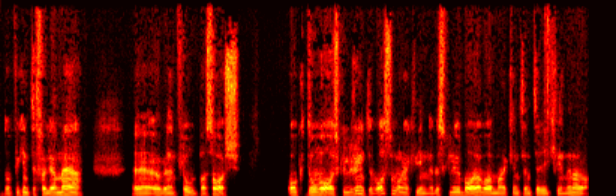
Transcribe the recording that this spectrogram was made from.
De fick inte följa med eh, över en flodpassage. Och då var, skulle det inte vara så många kvinnor, det skulle ju bara vara markintenterikvinnorna. då.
